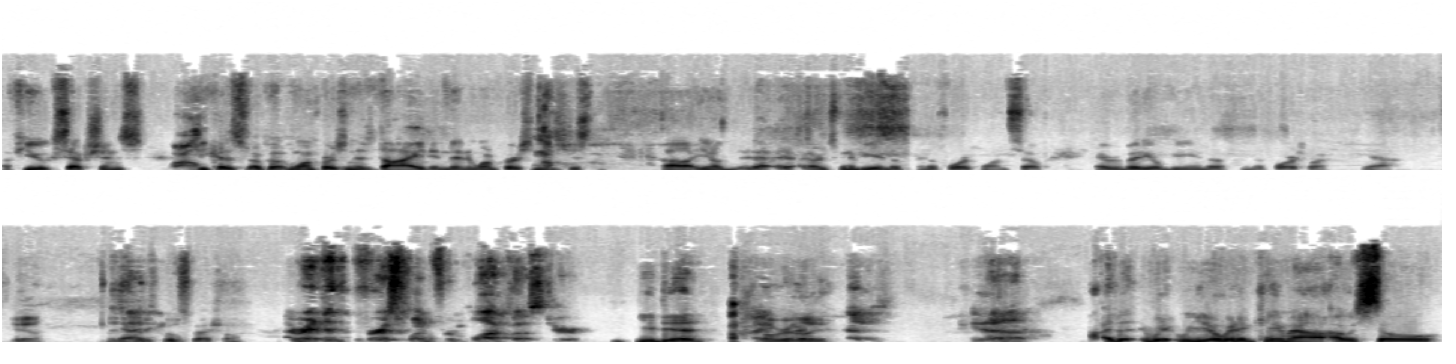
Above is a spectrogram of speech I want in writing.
a few exceptions, Wow. because one person has died, and then one person is just, uh, you know, it's going to be in the in the fourth one, so everybody will be in the in the fourth one. Yeah, yeah, that's yeah, it's real cool. special. I rented the first one from Blockbuster. You did. I- Oh, really? Yeah. I, th- you know when it came out i was so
